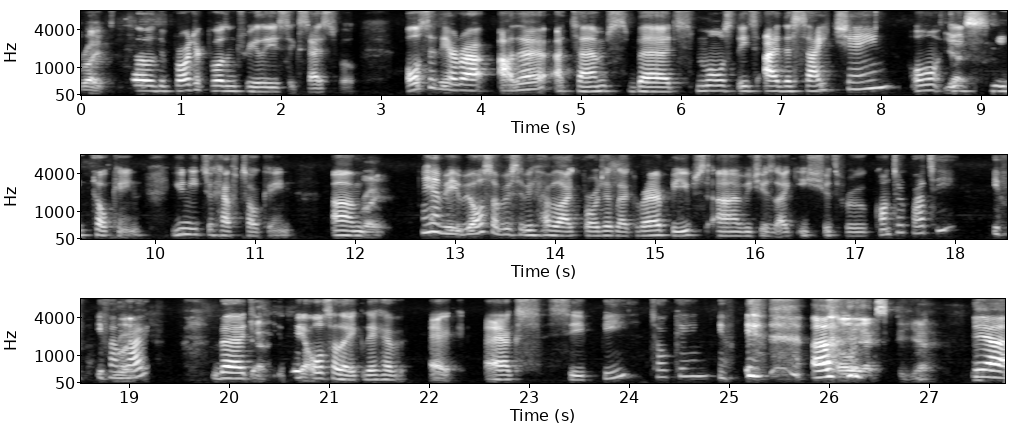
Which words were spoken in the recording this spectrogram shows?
Right. So the project wasn't really successful. Also, there are other attempts, but mostly it's either side chain or yes. it's token. You need to have token. Um, right. Yeah, we, we also obviously we have like project like Rare Pepes, uh, which is like issued through counterparty, if if I'm right. right. But yeah. they also like they have XCP token. If uh, oh XCP, yeah. Yeah,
